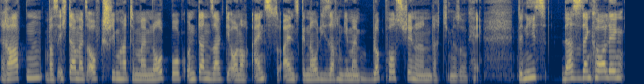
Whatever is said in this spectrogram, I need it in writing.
raten, was ich damals aufgeschrieben hatte in meinem Notebook. Und dann sagt ihr auch noch eins zu eins genau die Sachen, die in meinem Blogpost stehen. Und dann dachte ich mir so, okay, Denise, das ist dein Calling,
